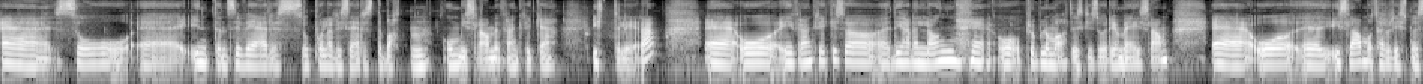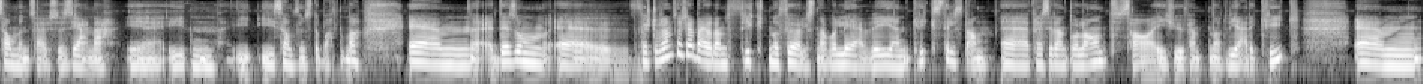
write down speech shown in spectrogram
eh, så eh, intensiveres og polariseres debatten om islam i Frankrike ytterligere. Og i Frankrike så de har en lang og problematisk historie med islam. Og islam og terrorisme sammensauses gjerne i, den, i, i samfunnsdebatten. Da. Det som først og fremst har skjedd, er jo den frykten og følelsen av å leve i en krigstilstand. President Hollande sa i 2015 at vi er i krig krig.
